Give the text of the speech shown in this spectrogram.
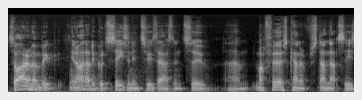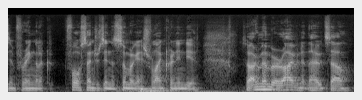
So I remember, you know, I'd had a good season in 2002. Um, my first kind of standout season for England, four centuries in the summer against Sri Lanka and India. So I remember arriving at the hotel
